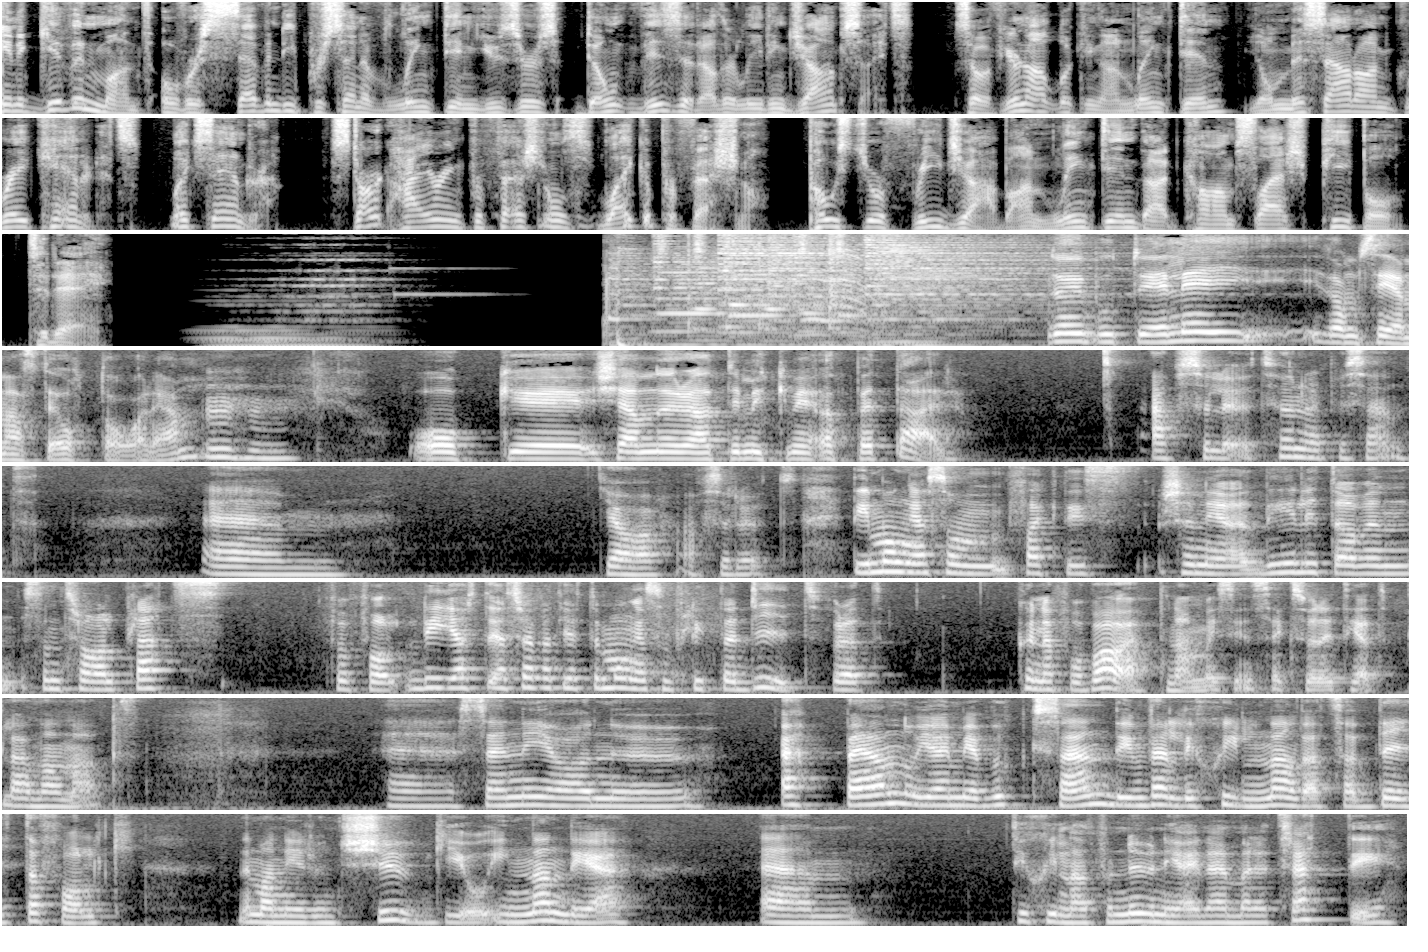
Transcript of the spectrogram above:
In a given month, over 70% of LinkedIn users don't visit other leading job sites. So if you're not looking on LinkedIn, you'll miss out on great candidates like Sandra. Start hiring professionals like a professional. Post your free job on linkedin.com/people today. Du har ju bott i LA de senaste åtta åren. Mhm. Och eh, känner du att det är mycket mer öppet där? Absolut, 100 procent. Um, ja, absolut. Det är många som faktiskt, känner jag, det är lite av en central plats för folk. Det, är- jag, jag har träffat jättemånga som flyttar dit för att kunna få vara öppna med sin sexualitet, bland annat. Eh, sen är jag nu öppen och jag är mer vuxen. Det är en väldig skillnad att så här, dejta folk när man är runt 20 och innan det. ehm, till skillnad från nu när jag är närmare 30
